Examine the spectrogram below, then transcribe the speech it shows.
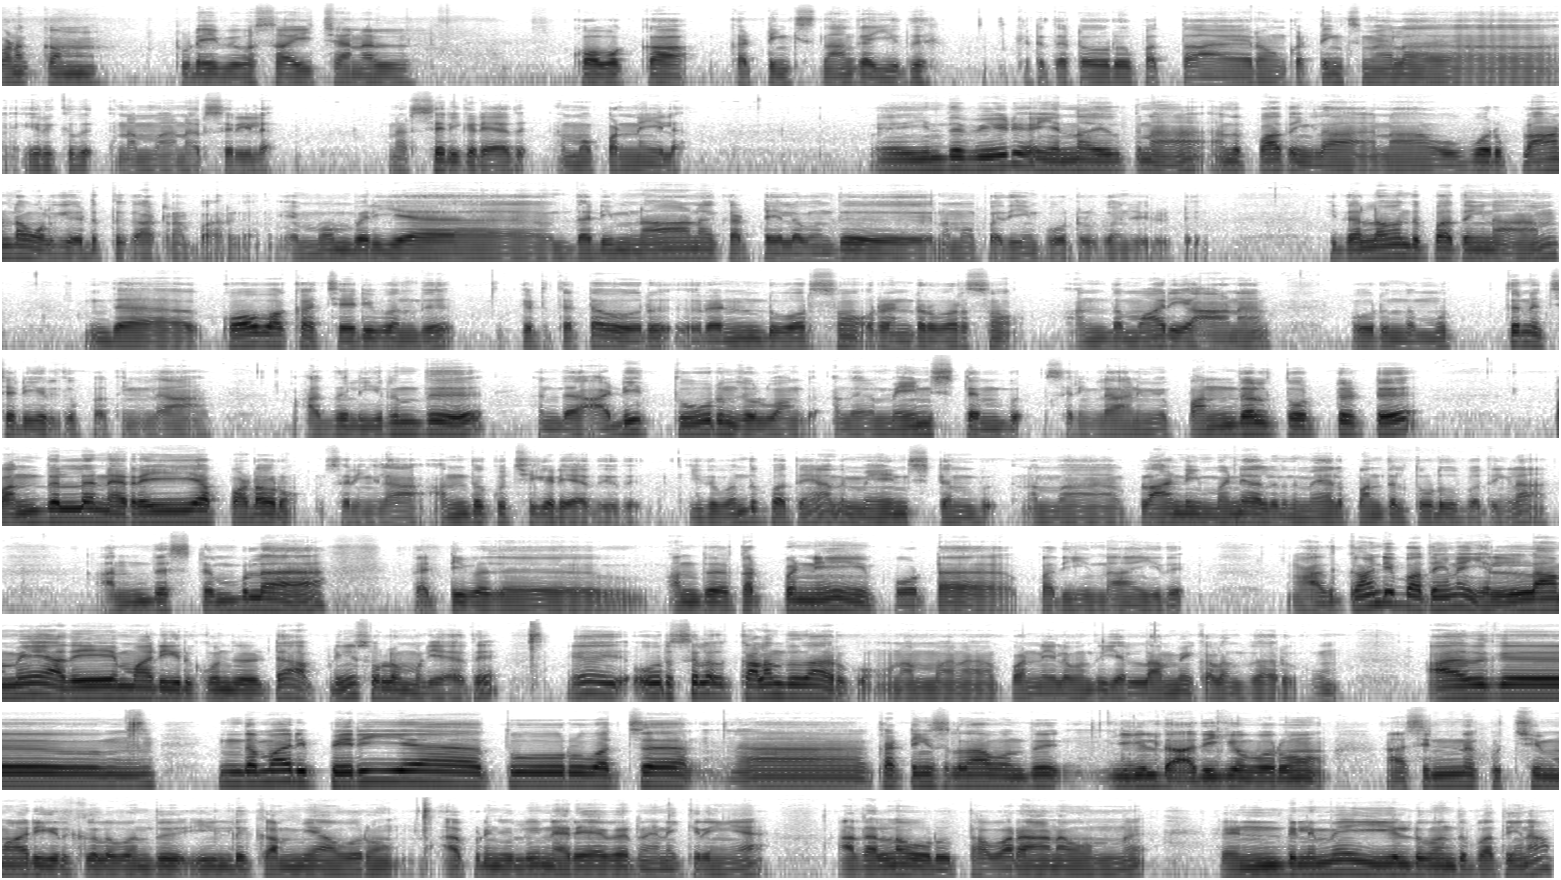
வணக்கம். டுடே விவசாயி சேனல் கோவக்கா கட்டிங்ஸ் தாங்க இது. கிட்டத்தட்ட ஒரு பத்தாயிரம் கட்டிங்ஸ் மேலே இருக்குது நம்ம நர்சரியில். நர்சரி கிடையாது நம்ம பண்ணையில். இந்த வீடியோ என்ன இருக்குன்னா அந்த பார்த்தீங்களா நான் ஒவ்வொரு பிளான்ட்டும் உங்களுக்கு எடுத்து காட்டுறேன் பாருங்கள் எம்ம பெரிய தடிமனான கட்டையில் வந்து நம்ம பதியம் போட்டிருக்கோம்னு சொல்லிட்டு. இதெல்லாம் வந்து பார்த்தீங்கன்னா இந்த கோவாக்கா செடி வந்து கிட்டத்தட்ட ஒரு ரெண்டு வருஷம் ரெண்டரை வருஷம் அந்த மாதிரி ஆன ஒரு இந்த முத்தனை செடி இருக்குது பார்த்தீங்களா அதில் இருந்து அந்த அடி சொல்லுவாங்க. அந்த மெயின் ஸ்டெம்பு சரிங்களா? நீங்கள் பந்தல் தொட்டுட்டு பந்தலில் நிறையா படரும் சரிங்களா? அந்த குச்சி கிடையாது இது. இது வந்து பார்த்திங்கன்னா அந்த மெயின் ஸ்டெம்பு நம்ம பிளான்டிங் பண்ணி அதிலிருந்து மேலே பந்தல் தொடுது பார்த்திங்களா அந்த ஸ்டெம்பில் கட்டி வ- அந்த கட் பண்ணி போட்ட பதியம் தான் இது. அதுக்காண்டி பார்த்தீங்கன்னா எல்லாமே அதே மாதிரி இருக்கும்னு சொல்லிட்டு அப்படியும் சொல்ல முடியாது. ஒரு சில கலந்து தான் இருக்கும். நம்ம பண்ணையில் வந்து எல்லாமே கலந்து தான் இருக்கும். அதுக்கு இந்த மாதிரி பெரிய தூர் வச்ச கட்டிங்ஸில் தான் வந்து ஈல்டு அதிகம் வரும். சின்ன குச்சி மாதிரி இருக்கிறதுல வந்து ஈல்டு கம்மியாக வரும் அப்படின்னு சொல்லி நிறைய பேர் நினைக்கிறீங்க. அதெல்லாம் ஒரு தவறான ஒன்று ரெண்டுலேயுமே ஈல்டு வந்து பார்த்திங்கன்னா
